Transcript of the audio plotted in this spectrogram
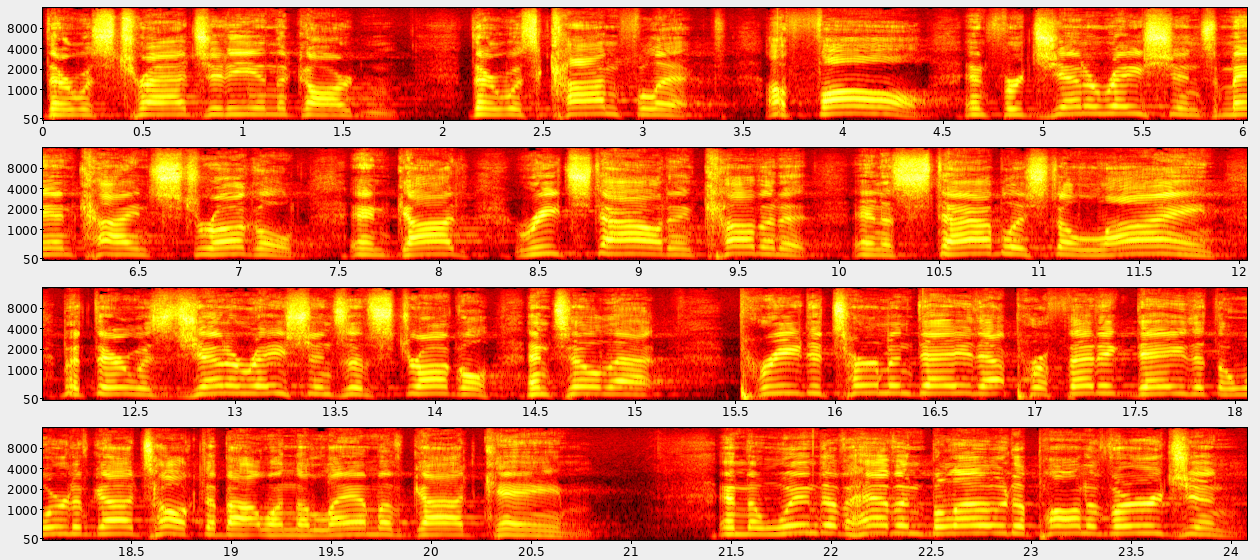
There was tragedy in the garden. There was conflict a fall. And for generations, mankind struggled, and God reached out in covenant and established a line. But there was generations of struggle until that predetermined day, that prophetic day that the Word of God talked about when the Lamb of God came. And the wind of heaven blowed upon a virgin.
